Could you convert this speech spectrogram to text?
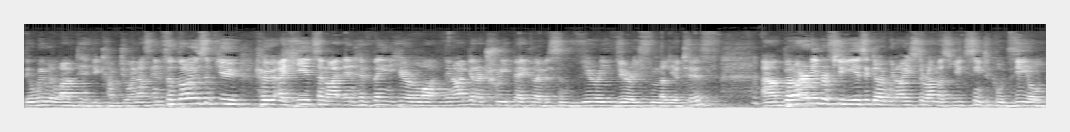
then we would love to have you come join us. And for those of you who are here tonight and have been here a lot, then I'm going to tread back over some very, very familiar turf. Um, but I remember a few years ago when I used to run this youth centre called Zeal,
